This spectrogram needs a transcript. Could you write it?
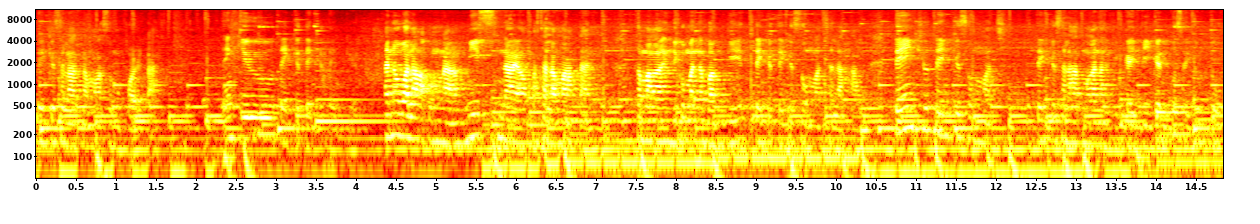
Thank you sa lahat ng mga sumuporta. Thank you, thank you, thank you, thank you. Ano wala akong na-miss na pasalamatan sa mga hindi ko man nabanggit. Thank you, thank you so much sa lahat. Thank you, thank you so much. Lahat mga naging kaibigan ko sa YouTube.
